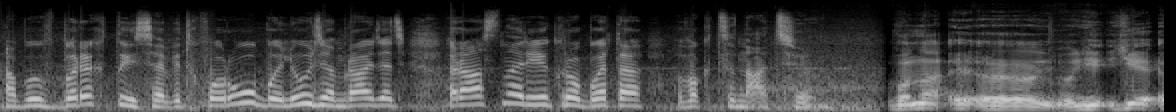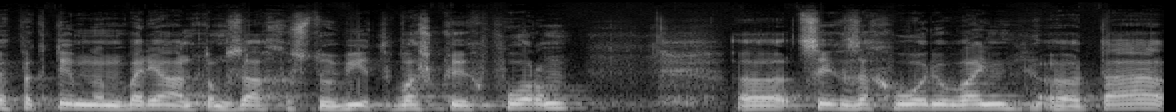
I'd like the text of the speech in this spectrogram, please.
Аби вберегтися від хвороби, людям радять раз на рік робити вакцинацію. Вона е, е, є ефективним варіантом захисту від важких форм е, цих захворювань та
